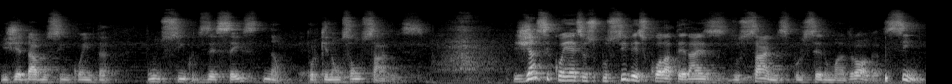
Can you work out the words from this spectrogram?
e GW50 1516 não, porque não são SARMs. Já se conhece os possíveis colaterais dos SARMs por ser uma droga? Sim,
